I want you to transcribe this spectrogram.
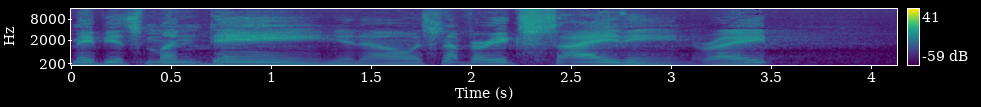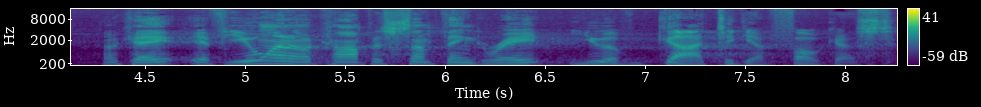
Maybe it's mundane, you know, it's not very exciting, right? Okay, if you want to accomplish something great, you have got to get focused.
